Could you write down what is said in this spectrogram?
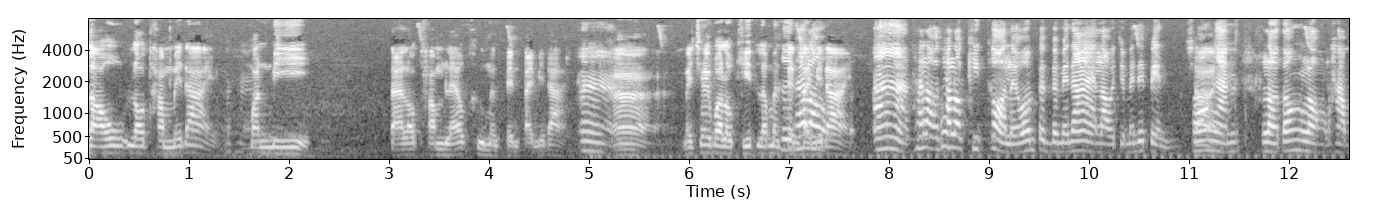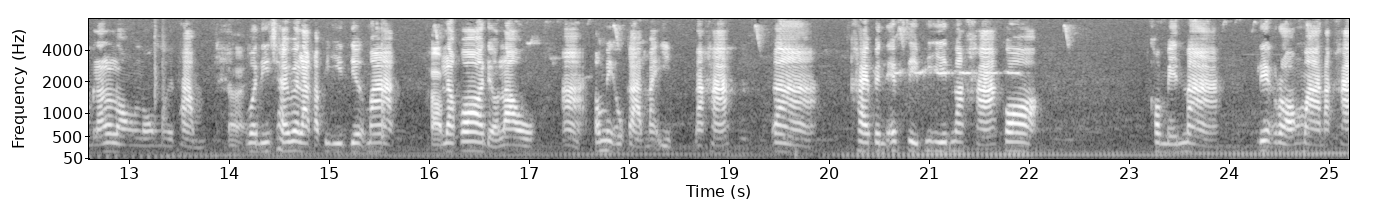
เราเราทำไม่ได้ อือฮึมันมี แต่เราทำแล้วคือมันเป็นไปไม่ได้ อ่า อ่า ไม่ใช่ว่าเราคิดแล้วมันคือเป็นถ้าไปเราไม่ได้ อ่า ถ้าเราถ้าเราคิดก่อนเลยว่ามันเป็นไปไม่ได้ เราจะไม่ได้เป็น เพราะงั้นเราต้องลองทำแล้วลองลงมือทำใช่ วันนี้ใช้เวลากับพี่อีทเยอะมาก ครับ แล้วก็เดี๋ยวเราอ่าต้องมีโอกาสมาอีกนะคะอ่าใครเป็น FC พี่อีทนะคะ ก็คอมเมนต์มาเรียกร้องมานะคะ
